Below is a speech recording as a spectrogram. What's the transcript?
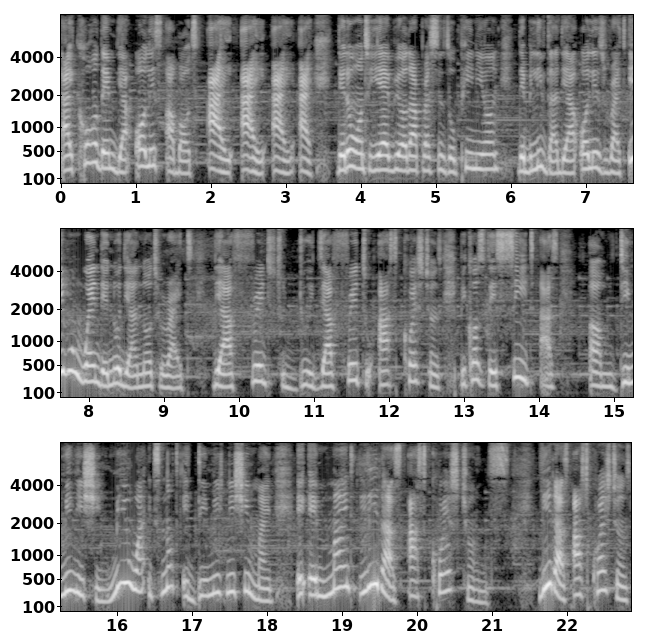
I call them, they are always about I, I, I, I. They don't want to hear every other person's opinion. They believe that they are always right. Even when they know they are not right, they are afraid to do it. They are afraid to ask questions because they see it as um diminishing meanwhile it's not a diminishing mind a, a mind leaders ask questions leaders ask questions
